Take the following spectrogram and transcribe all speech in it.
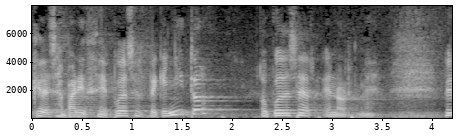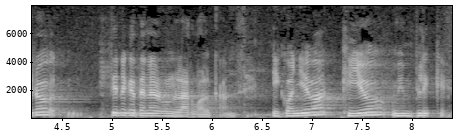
que desaparece. Puede ser pequeñito o puede ser enorme, pero tiene que tener un largo alcance y conlleva que yo me implique,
